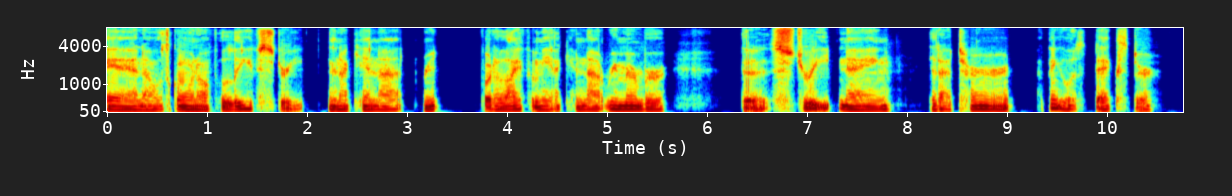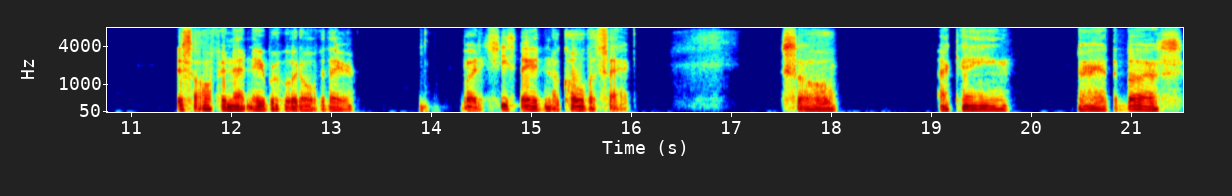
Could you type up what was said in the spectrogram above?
and I was going off of Leith Street, and I cannot, re- for the life of me, I cannot remember the street name that I turned. I think it was Dexter. It's off in that neighborhood over there. But she stayed in a cul-de-sac. So I came, I had the bus,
